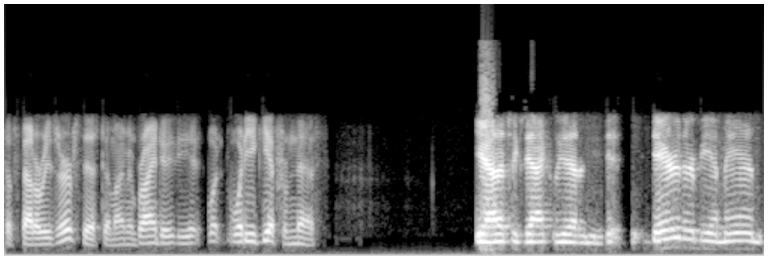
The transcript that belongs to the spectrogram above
the Federal Reserve System. I mean, Brian, do, you, what what do you get from this? Yeah, that's exactly it. I mean, dare there be a man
